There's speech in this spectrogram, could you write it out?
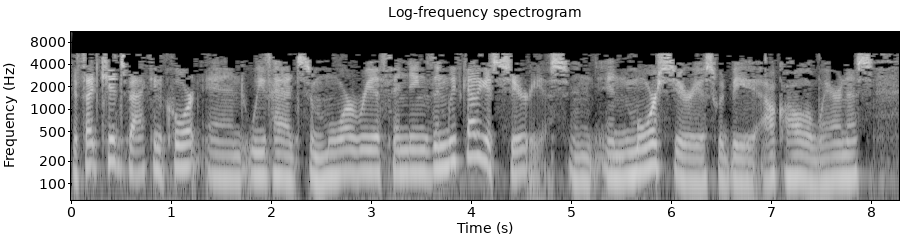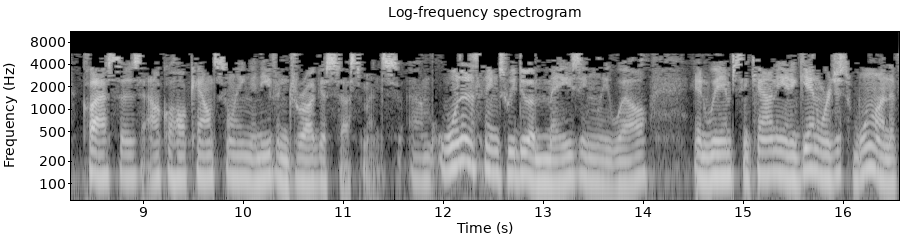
if that kid's back in court and we've had some more reoffending, then we've got to get serious. And, and more serious would be alcohol awareness classes, alcohol counseling, and even drug assessments. Um, one of the things we do amazingly well in Williamson County. And again, we're just one of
